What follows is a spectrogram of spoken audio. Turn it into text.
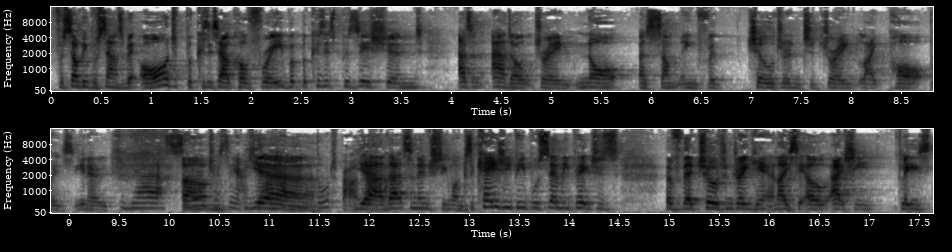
for some people sounds a bit odd because it's alcohol free, but because it's positioned as an adult drink, not as something for children to drink like pop. It's you know. Yeah, that's so um, interesting. Actually, yeah, I hadn't even thought about that. yeah, that. that's an interesting one because occasionally people send me pictures of their children drinking it, and I say, "Oh, actually, please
